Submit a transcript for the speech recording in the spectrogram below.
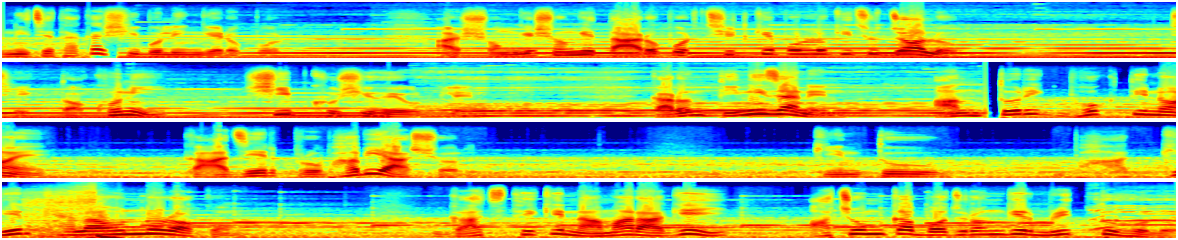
নিচে থাকা শিবলিঙ্গের ওপর। আর সঙ্গে সঙ্গে তার ওপর ছিটকে পড়ল কিছু জলও। ঠিক তখনই শিব খুশি হয়ে উঠলেন। কারণ তিনি জানেন, আন্তরিক ভক্তি নয়, কাজের প্রভাবই আসল। কিন্তু ভাগ্যের খেলা অন্য রকম। গাছ থেকে নামার আগেই আচমকা বজরঙ্গের মৃত্যু হলো।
